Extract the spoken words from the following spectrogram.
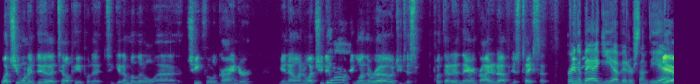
what you want to do, I tell people to, to get them a little uh, cheap little grinder, you know. And what you do Yeah. on the road, you just put that in there and grind it up. It just takes a bring a minutes. baggie of it or something. Yeah. Yeah,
